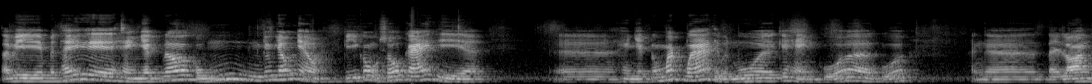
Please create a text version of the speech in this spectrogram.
tại vì mình thấy hàng Nhật nó cũng giống giống nhau à. chỉ có một số cái thì uh, hàng Nhật nó mắc quá thì mình mua cái hàng của của thằng uh, Đài Loan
